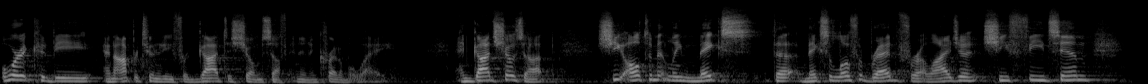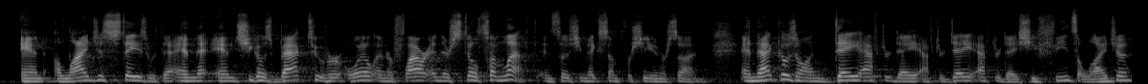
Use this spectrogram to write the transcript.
Or it could be an opportunity for God to show himself in an incredible way. And God shows up. She ultimately makes, the, makes a loaf of bread for Elijah. She feeds him, and Elijah stays with that. And, the, and she goes back to her oil and her flour, and there's still some left. And so she makes some for she and her son. And that goes on day after day after day after day. She feeds Elijah,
